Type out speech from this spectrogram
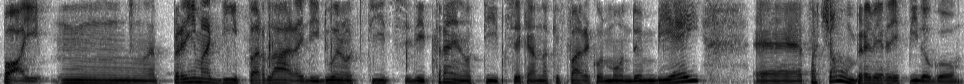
Poi, mh, mm, prima di parlare di due notizie, di tre notizie che hanno a che fare col mondo NBA, eh, facciamo un breve riepilogo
